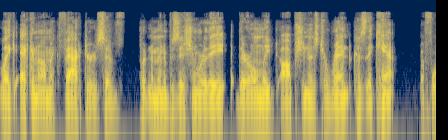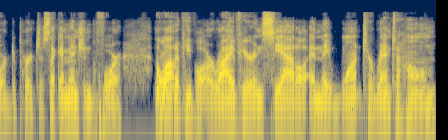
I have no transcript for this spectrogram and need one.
like economic factors have putting them in a position where they their only option is to rent because they can't afford to purchase. Like I mentioned before, right. a lot of people arrive here in Seattle and they want to rent a home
